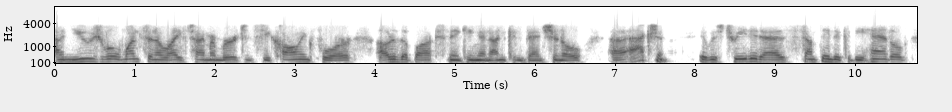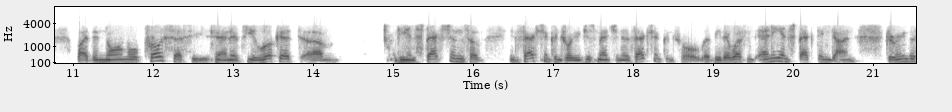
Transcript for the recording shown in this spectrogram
unusual once in a lifetime emergency calling for out of the box thinking and unconventional uh, action. It was treated as something that could be handled by the normal processes. And if you look at um, the inspections of infection control, you just mentioned infection control, Libby. There wasn't any inspecting done during the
